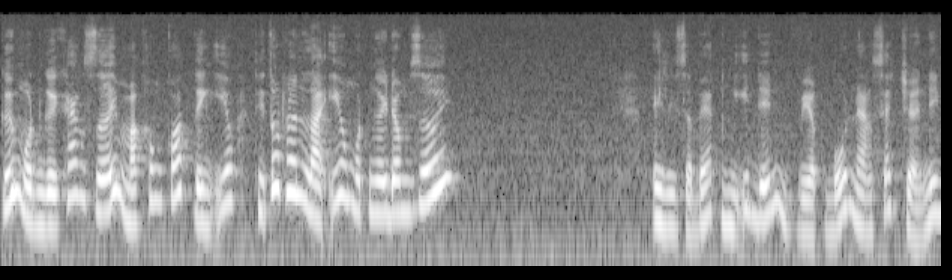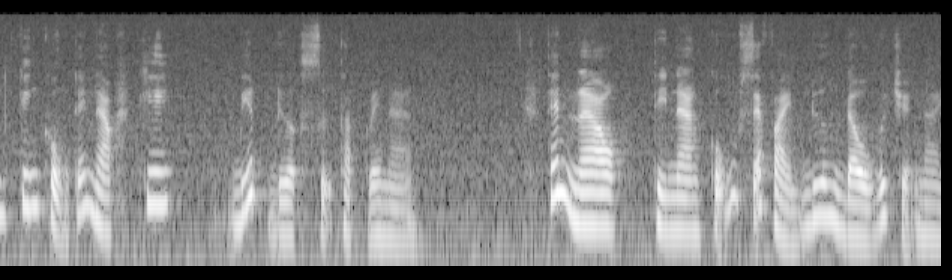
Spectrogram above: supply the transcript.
cứ một người khác giới mà không có tình yêu thì tốt hơn là yêu một người đồng giới? Elizabeth nghĩ đến việc bố nàng sẽ trở nên kinh khủng thế nào khi biết được sự thật về nàng. Thế nào thì nàng cũng sẽ phải đương đầu với chuyện này.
